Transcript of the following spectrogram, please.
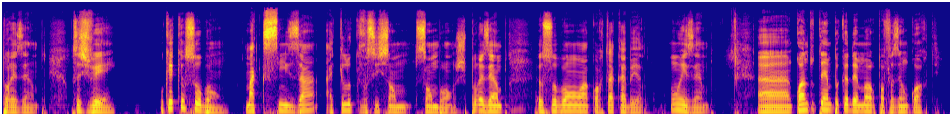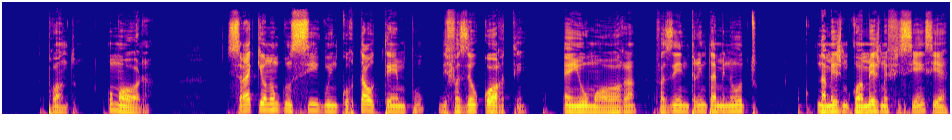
Por exemplo, vocês veem o que é que eu sou bom, maximizar aquilo que vocês são, são bons. Por exemplo, eu sou bom a cortar cabelo. Um exemplo. Uh, quanto tempo que eu demoro para fazer um corte? Pronto, uma hora. Será que eu não consigo encurtar o tempo de fazer o corte em uma hora, fazer em 30 minutos na mesma, com a mesma eficiência?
